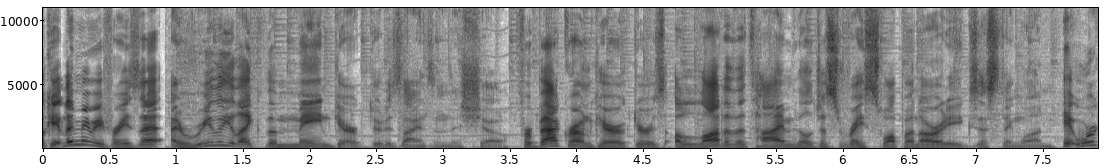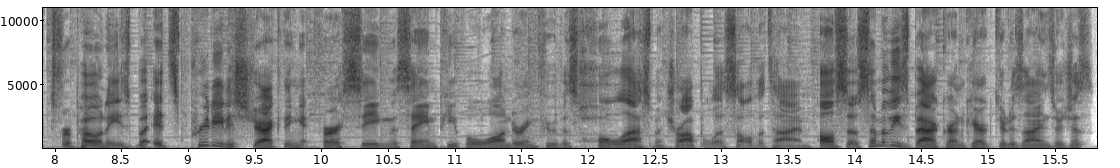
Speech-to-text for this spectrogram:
Okay, let me rephrase that. I really like the main character designs in this show. For background characters, a lot of the time they'll just race swap an already existing one. It worked for ponies, but it's pretty distracting at first seeing the same people wandering through this whole ass metropolis all the time. Also, some of these background character designs are just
